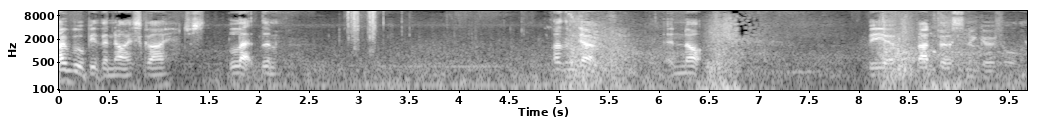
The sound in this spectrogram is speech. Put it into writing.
I will be the nice guy. Just let them let them go and not be a bad person and go for them.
